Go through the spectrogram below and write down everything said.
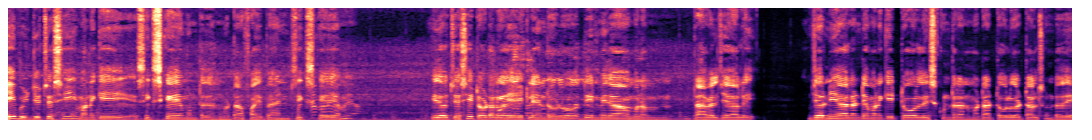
ఈ బ్రిడ్జ్ వచ్చేసి మనకి సిక్స్ కేఎం ఉంటుంది అనమాట ఫైవ్ పాయింట్ సిక్స్ కేఎం ఇది వచ్చేసి టోటల్గా ఎయిట్ లైన్ రోడ్డు దీని మీద మనం ట్రావెల్ చేయాలి. జర్నీ చేయాలంటే మనకి టోల్ తీసుకుంటారు అనమాట టోల్ కట్టాల్సి ఉంటుంది.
